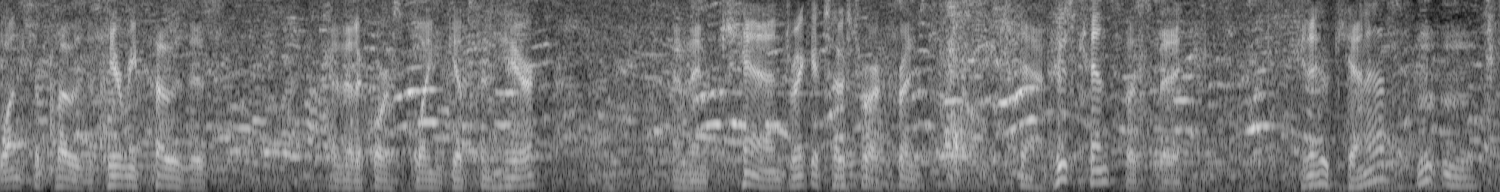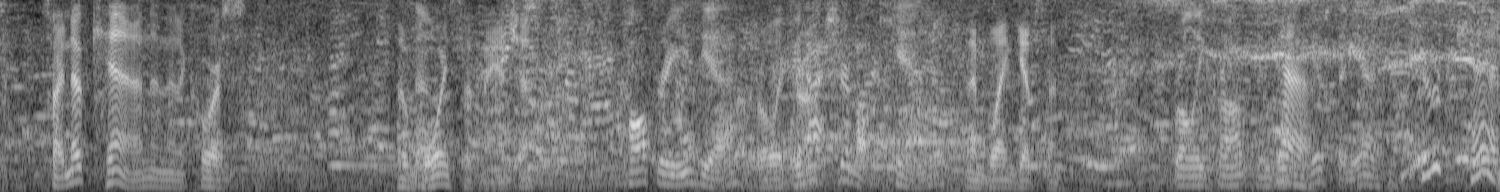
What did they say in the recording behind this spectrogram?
once opposes. Here reposes. And then, of course, Blaine Gibson here. And then Ken. Drink a toast to our friend Ken. Who's Ken supposed to be? You know who Ken is? Mm-mm. So I know Ken, and then, of course, the voice of Mansion. Paul Frees, yeah. Uh, Rolly You're not sure about Ken. And then Blaine Gibson. Rolly Crump and Yeah. Gibson, yeah. Who's Ken?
